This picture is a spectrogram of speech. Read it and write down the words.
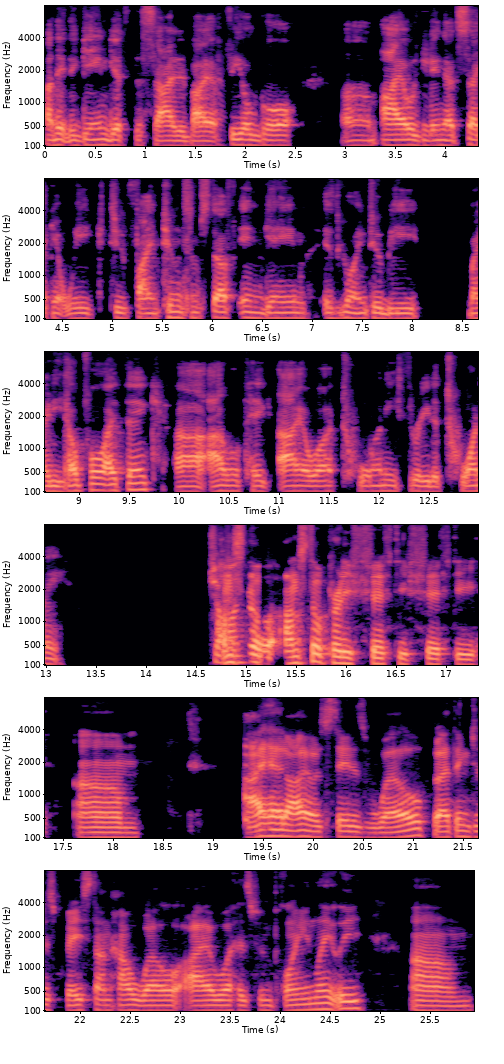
I think the game gets decided by a field goal. Um, Iowa getting that second week to fine tune some stuff in game is going to be mighty helpful. I think uh, I will take Iowa twenty three to twenty. Sean, I'm still I'm still pretty 50-50. Um I had Iowa State as well, but I think just based on how well Iowa has been playing lately, um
